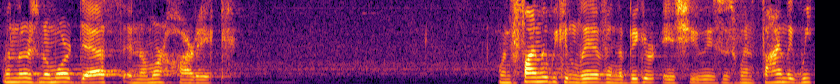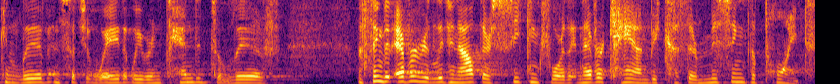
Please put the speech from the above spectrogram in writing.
When there's no more death and no more heartache? When finally we can live, and the bigger issue is, is when finally we can live in such a way that we were intended to live the thing that every religion out there is seeking for that never can because they're missing the point.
